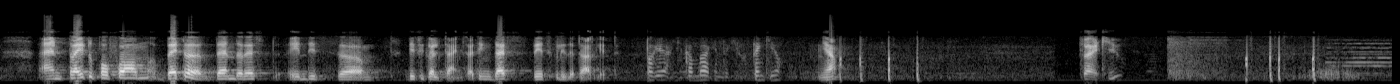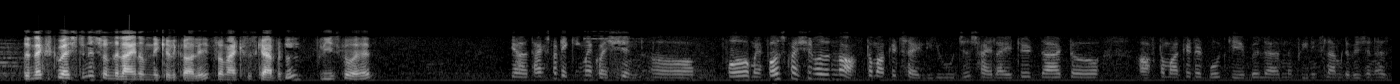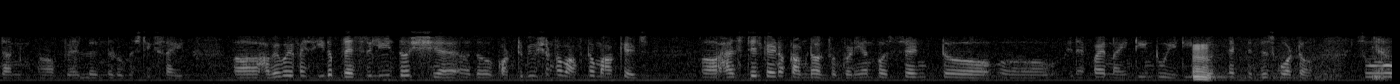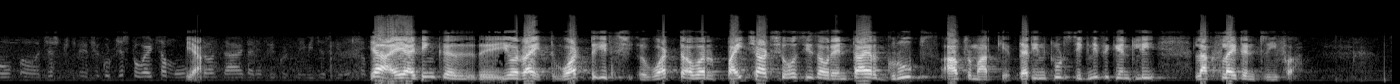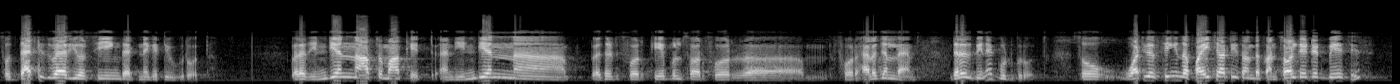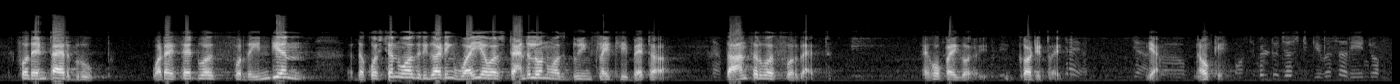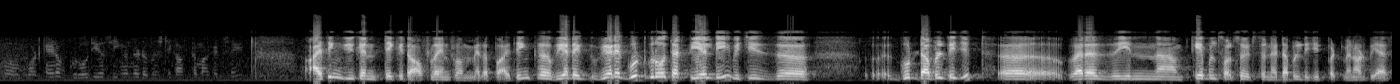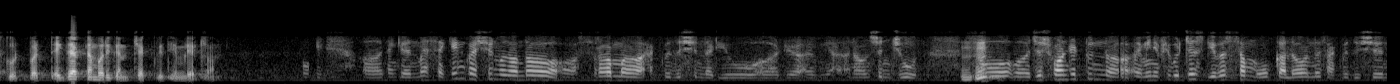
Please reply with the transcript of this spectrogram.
and try to perform better than the rest in these um, difficult times. I think that's basically the target. Okay, I'll come back in the queue. Thank you. Yeah. Thank you. The next question is from the line of Nikhil Kale from Axis Capital. Please go ahead. Yeah, thanks for taking my question. Uh, for my first question was on the aftermarket side. You just highlighted that uh, aftermarket at both cable and the Phoenix Lamp division has done uh, well in the domestic side. Uh, however, if I see the press release, the share, uh, the contribution from aftermarkets uh, has still kind of come down from 21% uh, uh, in FY19 to 18% mm. in this quarter. So, uh, just if you could just provide some more yeah. on that, and if you could maybe just give us some. Yeah, I, I think uh, you're right. What it's what our pie chart shows is our entire group's aftermarket. That includes significantly Luxlite and Trifa. So that is where you're seeing that negative growth. Whereas Indian aftermarket and Indian, uh, whether it's for cables or for, uh, for halogen lamps, there has been a good growth. So what you are seeing in the pie chart is on the consolidated basis for the entire group. What I said was for the Indian, the question was regarding why our standalone was doing slightly better. The answer was for that. I hope I got, got it right. Yeah. yeah. yeah. Uh, okay. Possible to just give us a range of uh, what kind of growth you're seeing on the domestic aftermarket side? I think you can take it offline from Medappa. I think uh, we had a we had a good growth at PLD, which is uh, good double digit, uh, whereas in um, cables also it's in a double digit, but may not be as good. But exact number you can check with him later on. Uh, thank you. And my second question was on the Osram uh, acquisition that you uh, announced in June. Mm -hmm. So uh, just wanted to, know, I mean, if you could just give us some more color on this acquisition.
